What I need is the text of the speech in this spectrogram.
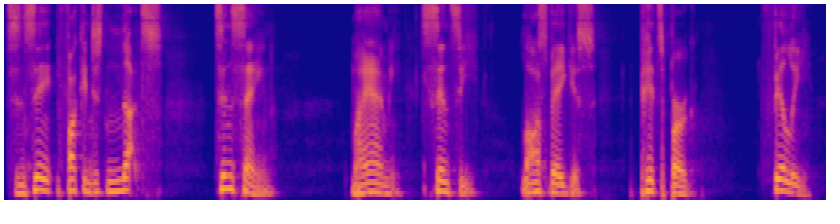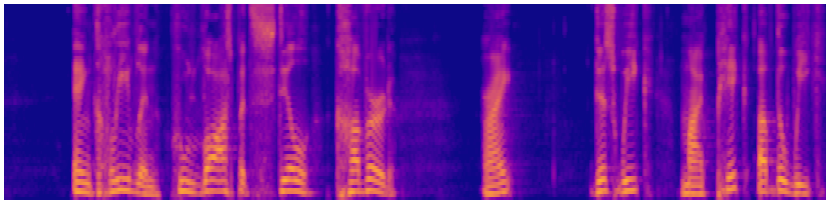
It's insane. Fucking just nuts. It's insane. Miami, Cincy, Las Vegas, Pittsburgh, Philly, and Cleveland, who lost but still covered. All right. This week, my pick of the week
